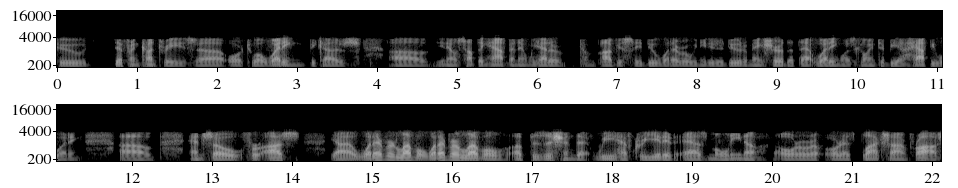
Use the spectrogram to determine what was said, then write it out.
to different countries uh, or to a wedding because uh, you know something happened and we had to obviously do whatever we needed to do to make sure that that wedding was going to be a happy wedding. Uh, and so for us uh, whatever level whatever level of position that we have created as Molina or or as Black Starr Frost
